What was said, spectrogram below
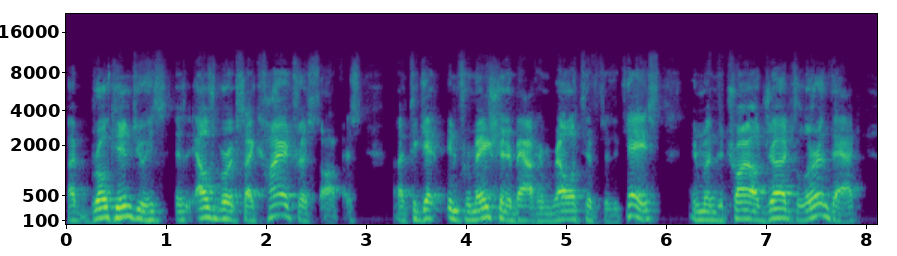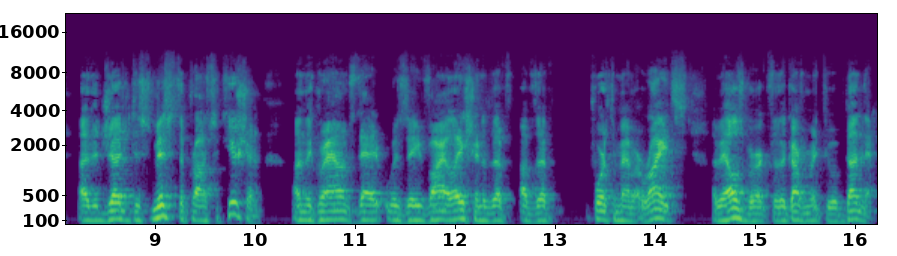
uh, broke into his, his, Ellsberg psychiatrist's office uh, to get information about him relative to the case. And when the trial judge learned that, uh, the judge dismissed the prosecution on the grounds that it was a violation of the of the Fourth Amendment rights of Ellsberg for the government to have done that.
